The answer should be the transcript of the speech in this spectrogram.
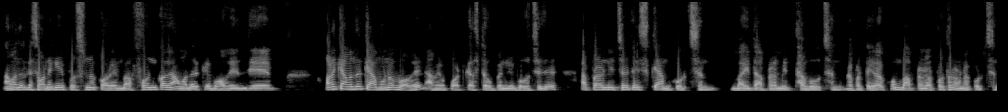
আমাদের কাছে অনেকেই প্রশ্ন করেন বা ফোন করে আমাদেরকে বলেন যে অনেকে আমাদেরকে এমনও বলেন আমি পডকাস্টে ওপেনলি বলছি যে আপনারা নিশ্চয়ই এটা স্ক্যাম করছেন বা এটা আপনারা মিথ্যা বলছেন। ব্যাপারটা এরকম বা আপনারা প্রতারণা করছেন।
